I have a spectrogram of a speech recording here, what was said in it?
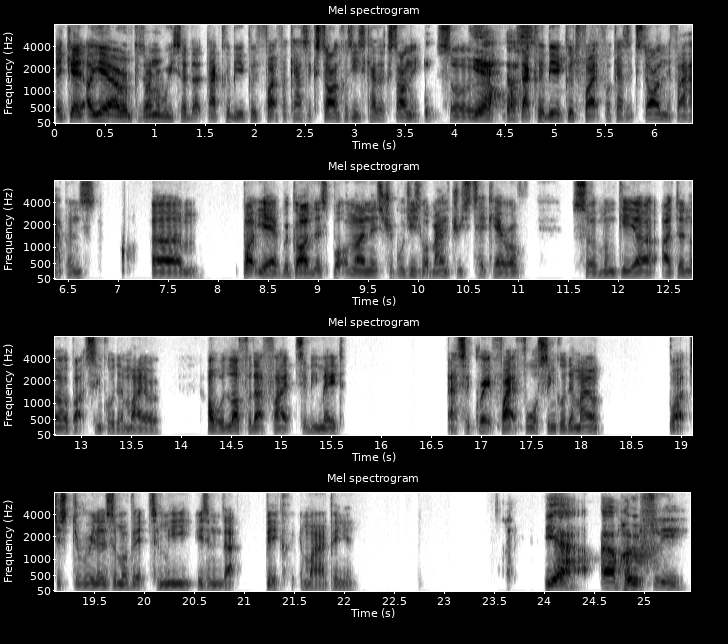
again. Oh yeah, I remember because I remember we said that that could be a good fight for Kazakhstan because he's Kazakhstani. So Yeah, that's that could be a good fight for Kazakhstan if that happens. Um, but yeah, regardless, bottom line is Triple G's got mandatories to take care of. So Munguia, I don't know about Cinco de Mayo. I would love for that fight to be made. That's a great fight for Cinco de Mayo, but just the realism of it to me isn't that big, in my opinion. yeah. Um, hopefully,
